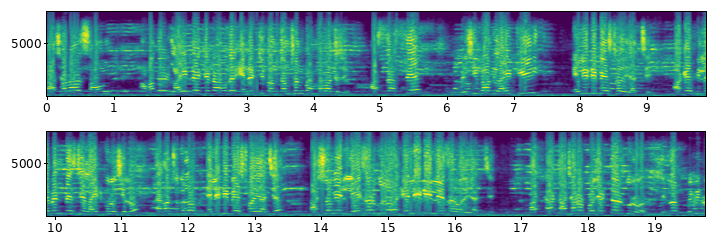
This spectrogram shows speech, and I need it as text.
তাছাড়া সাউন্ড আমাদের লাইটে যেটা আমাদের এনার্জি কনজামশন কম হওয়া আছে আস্তে আস্তে বেশিরভাগ লাইটই এলইডি বেসড হয়ে যাচ্ছে। আগে ফিলামেন্ট বেসড যে লাইটগুলো ছিল, এখন সেগুলো এলইডি বেসড হয়ে যাচ্ছে। তার সঙ্গে লেজারগুলো এলইডি লেজার হয়ে যাচ্ছে। তাছাড়া প্রজেক্টরগুলো, যেগুলো বিভিন্ন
